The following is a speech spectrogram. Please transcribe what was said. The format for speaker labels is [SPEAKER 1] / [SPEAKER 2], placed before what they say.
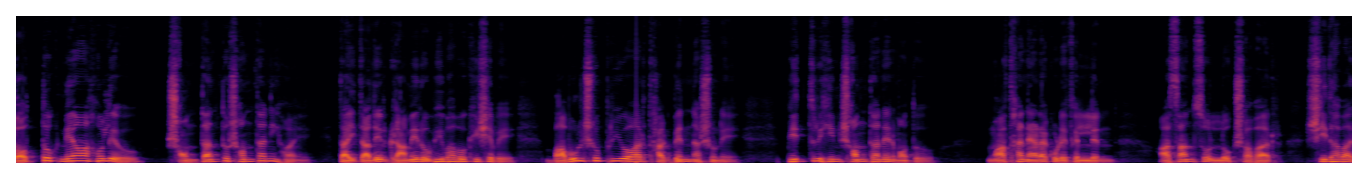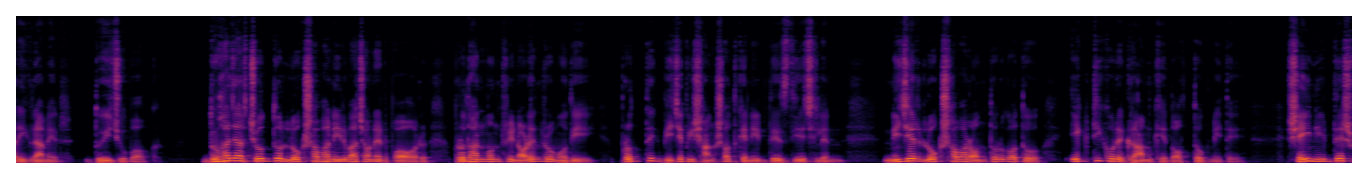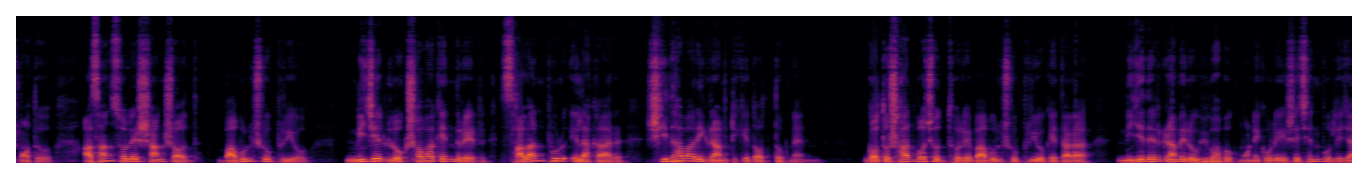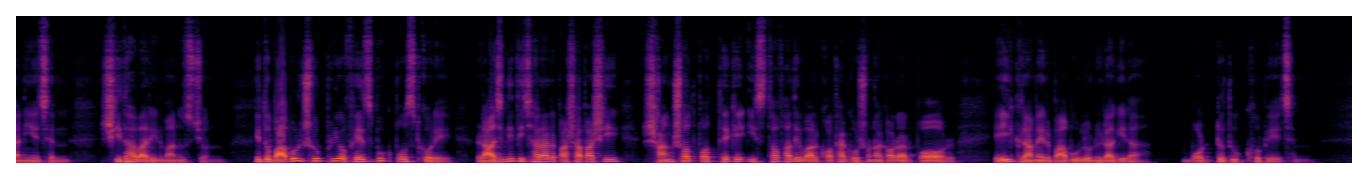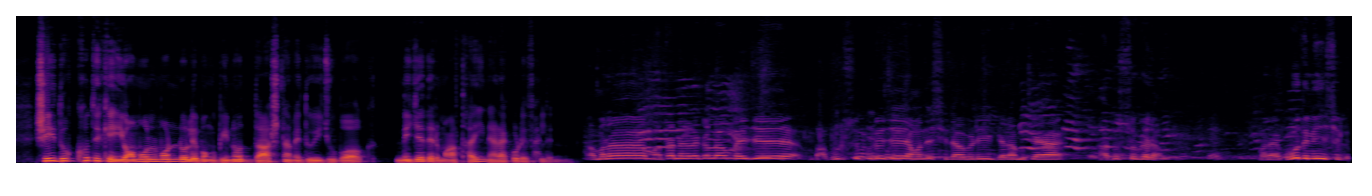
[SPEAKER 1] দত্তক নেওয়া হলেও সন্তান তো সন্তানই হয়, তাই তাদের গ্রামের অভিভাবক হিসেবে বাবুল সুপ্রিয় আর থাকবেন না শুনে পিতৃহীন সন্তানের মতো মাথা ন্যাড়া করে ফেললেন আসানসোল লোকসভার সিধাবাড়ি গ্রামের দুই যুবক। দু হাজার লোকসভা নির্বাচনের পর প্রধানমন্ত্রী নরেন্দ্র মোদী প্রত্যেক বিজেপি সাংসদকে নির্দেশ দিয়েছিলেন নিজের লোকসভার অন্তর্গত একটি করে গ্রামকে দত্তক নিতে। সেই নির্দেশ মতো আসানসোলের সাংসদ বাবুল সুপ্রিয় নিজের লোকসভা কেন্দ্রের সালানপুর এলাকার সিধাবাড়ি গ্রামটিকে দত্তক নেন। গত সাত বছর ধরে বাবুল সুপ্রিয়কে তারা নিজেদের গ্রামের অভিভাবক মনে করে এসেছেন বলে জানিয়েছেন সিধাবাড়ির মানুষজন। কিন্তু বাবুল সুপ্রিয় ফেসবুক পোস্ট করে রাজনীতি ছাড়ার পাশাপাশি সাংসদ পদ থেকে ইস্তফা দেওয়ার কথা ঘোষণা করার পর এই গ্রামের বাবুল অনুরাগীরা বড্ড দুঃখ পেয়েছেন। সেই দুঃখ থেকেই অমল মণ্ডল এবং বিনোদ দাস নামে দুই যুবক নিজেদের মাথাই ন্যাড়া করে ফেলেন
[SPEAKER 2] আমরা মাথা নেড়ে গেলাম এই যে বাবুরসুপুরে যে আমাদের সিদাবাড়ি গ্রামকে আদর্শ গ্রাম মানে গোদ নিয়েছিল,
